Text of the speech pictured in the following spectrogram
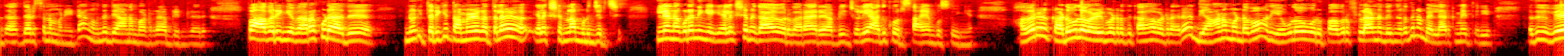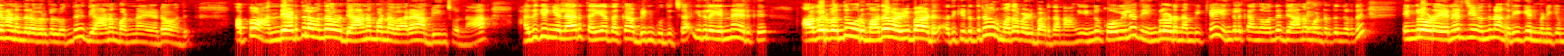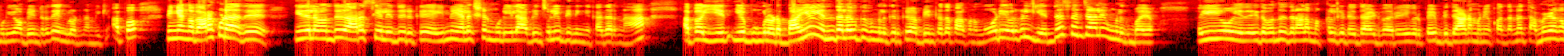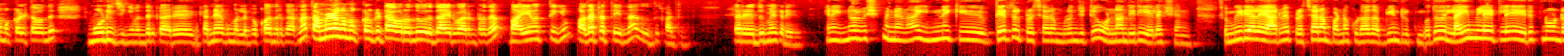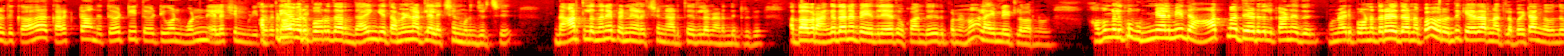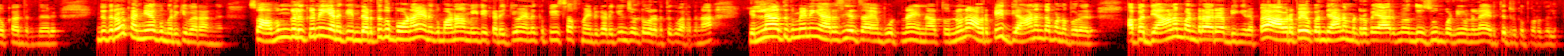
த- தரிசனம் பண்ணிட்டு அங்கே வந்து தியானம் பண்ணுறேன் அப்படின்றாரு. இப்போ அவர் இங்கே வரக்கூடாது. இன்னும் இத்தனைக்கும் தமிழகத்தில் எலெக்ஷன்லாம் முடிஞ்சிருச்சு. இல்லைன்னா கூட நீங்கள் எலெக்ஷனுக்காக அவர் வராரு அப்படின்னு சொல்லி அதுக்கு ஒரு சாயம் பூசுவீங்க. அவர் கடவுளை வழிபடுறதுக்காக வர்றாரு தியான மண்டபம் அது எவ்வளோ ஒரு பவர்ஃபுல்லானதுங்கிறது நம்ம எல்லாருக்குமே தெரியும். அது விவேகானந்தர் அவர்கள் வந்து தியானம் பண்ண இடம் அது. அப்போ அந்த இடத்துல வந்து அவர் தியானம் பண்ண வரேன் அப்படின்னு சொன்னால் அதுக்கு இங்கே எல்லாரும் தையா தக்க அப்படின்னு குதிச்சா இதில் என்ன இருக்குது அவர் வந்து ஒரு மத வழிபாடு அது கிட்டத்தட்ட ஒரு மத வழிபாடு தான். நாங்க எங்க கோவில் அது எங்களோட நம்பிக்கை. எங்களுக்கு அங்க வந்து தியானம் பண்ணுறதுங்கிறது எங்களோட எனர்ஜியை வந்து நாங்க ரீகெயின் பண்ணிக்க முடியும் அப்படின்றது எங்களோட நம்பிக்கை. அப்போ நீங்க அங்க வரக்கூடாது. இதுல வந்து அரசியல் இது இருக்கு. இன்னும் எலெக்ஷன் முடியல அப்படின்னு சொல்லி இப்படி நீங்க கதர்னா அப்போ எ- எ- உங்களோட பயம் எந்த அளவுக்கு இவங்களுக்கு இருக்கு அப்படின்றத பார்க்கணும். மோடி அவர்கள் எதை செஞ்சாலே உங்களுக்கு பயம். ஐயோ இது இதை வந்து இதனால மக்கள்கிட்ட இதாயிடுவாரு. இவர் போய் இப்படி தியானம் பண்ணி உட்காந்தாருன்னா தமிழக மக்கள்கிட்ட வந்து மோடிஜி இங்க வந்திருக்காரு கன்னியாகுமரியில் போய் உட்காந்துருக்காருன்னா தமிழக மக்கள்கிட்ட அவர் வந்து ஒரு இதாயிடுவாருன்றத பயத்தையும் பதட்டத்தையும் தான் அது வந்து காட்டுது. வேற எதுவுமே கிடையாது. ஏன்னா இன்னொரு விஷயம் என்னன்னா இன்னைக்கு தேர்தல் பிரச்சாரம் முடிஞ்சிட்டு ஒன்னாம் தேதி எலெக்ஷன் ஸோ மீடியாவில் யாருமே பிரச்சாரம் பண்ணக்கூடாது அப்படின்னு இருக்கும்போது லைம் லைட்லேயே இருக்கணுன்றதுக்காக கரெக்டாக அந்த thirty thirty one one election அப்படியே அவர் முடியாது போறதா இருந்தா இங்க தமிழ்நாட்டுல எலெக்ஷன் முடிஞ்சிருச்சு. நார்த்தில் தானே பெண் எலெக்ஷன் அடுத்த இதில் நடந்துட்டு இருக்கு அப்போ அவர் அங்கே தானே போய் எதுலையாவது உட்காந்து இது பண்ணணும் லைம் லைட்டில் வரணும் அவங்களுக்கு உண்மையாலுமே இது ஆத்ம தேடுதலுக்கான இது. முன்னாடி போன தடவை இதானப்போ அவர் வந்து கேதார்நாத்தில் போயிட்டு அங்கே வந்து உட்காந்துருந்தாரு இந்த தடவை கன்னியாகுமரிக்கு வராங்க. ஸோ அவங்களுக்குன்னு எனக்கு இந்த இடத்துக்கு போனால் எனக்கு மன அமைதி கிடைக்கும் எனக்கு பீஸ் ஆஃப் மைண்ட் கிடைக்கும்னு சொல்லிட்டு ஒரு இடத்துக்கு வரதுன்னா எல்லாத்துக்குமே நீங்கள் அரசியல் சாயம் போட்டுனா என்ன அர்த்தம்? அவர் போய் தியானம் தான் பண்ண போறாரு. அப்போ தியானம் பண்ணுறாரு அப்படிங்கிறப்ப அவரை போய் உட்காந்து தியானம் பண்ணுறப்ப யாருமே வந்து ஜூம் பண்ணி ஒன்றெல்லாம் எடுத்துகிட்டு இருக்க போகிறதில்ல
